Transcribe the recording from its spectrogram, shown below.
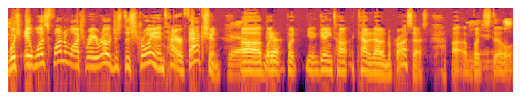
which it was fun to watch Ray Rowe just destroy an entire faction, Yeah. uh, but Yeah. but you know, getting ta counted out in the process. Uh, but still,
